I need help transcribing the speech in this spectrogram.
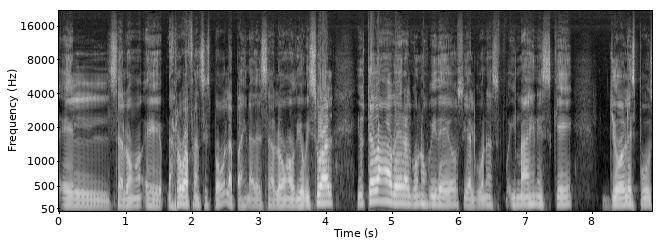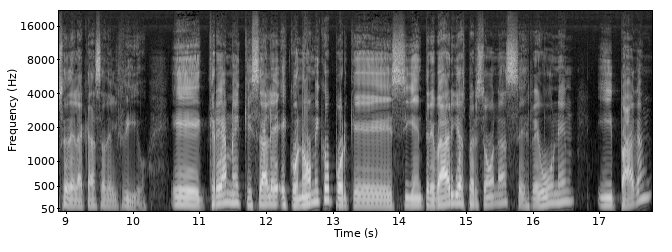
el salón, eh, arroba Francis la página del salón audiovisual, y ustedes van a ver algunos videos y algunas imágenes que yo les puse de la Casa del Río. Eh, créanme que sale económico porque si entre varias personas se reúnen y pagan,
